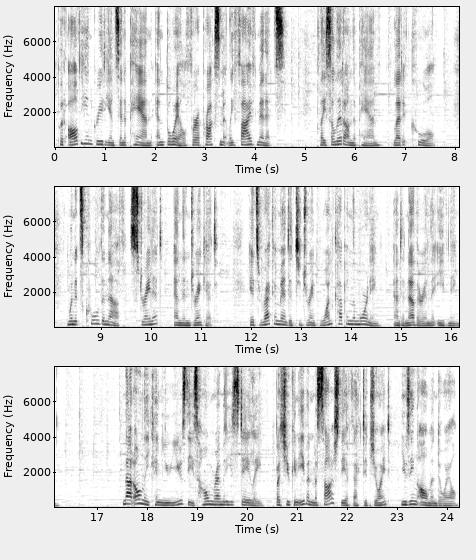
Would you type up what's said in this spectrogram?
Put all the ingredients in a pan and boil for approximately 5 minutes. Place a lid on the pan, let it cool. When it's cooled enough, strain it and then drink it. It's recommended to drink one cup in the morning and another in the evening. Not only can you use these home remedies daily, but you can even massage the affected joint using almond oil.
